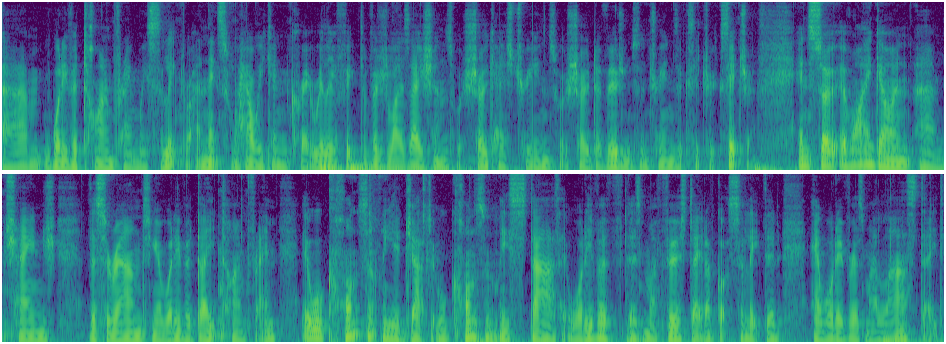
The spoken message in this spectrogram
um, whatever time frame we select, right? And that's how we can create really effective visualizations which showcase trends, which show divergence in trends, etc., etc. And so if I go and um, change this around, you know, whatever date time frame, it will constantly adjust. It will constantly start at whatever is my first date I've got selected and whatever is my last date,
